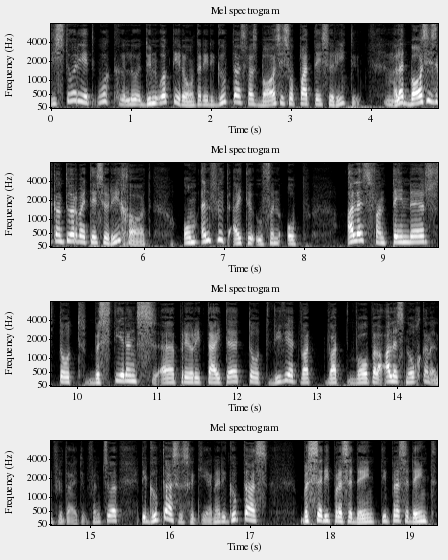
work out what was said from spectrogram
Die storie het ook doen ook die rond dat die Guptas was basies op pad Tesorie toe. Mm. Hulle het basies 'n kantoor by Tesorie gehad om invloed uit te oefen op alles van tenders tot bestedingsprioriteite uh, tot wie weet wat wat waarop hulle alles nog kan invloed uitoefen. So die Guptas is gekeer. Nou die Guptas besit die president, die president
